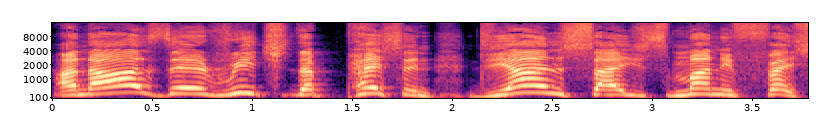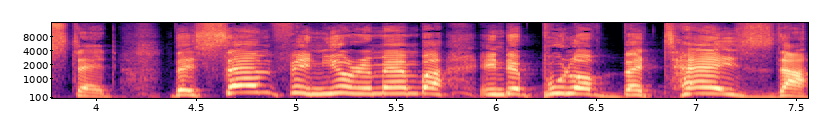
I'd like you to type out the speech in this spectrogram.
and as they reach the person, the answer is manifested. The same thing you remember in the pool of Bethesda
